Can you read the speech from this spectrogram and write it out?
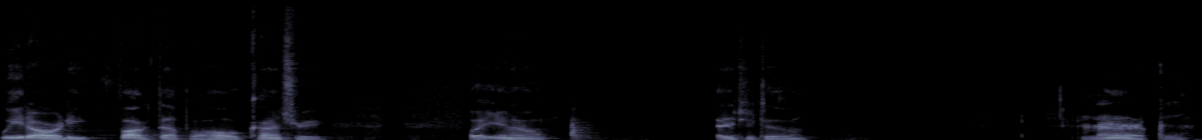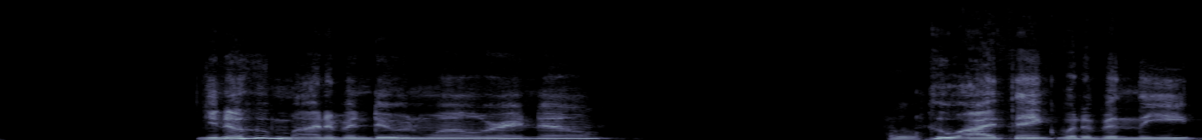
we'd already fucked up a whole country but you know patriotism America. You know who might have been doing well right now? Who? Who I think would have been the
